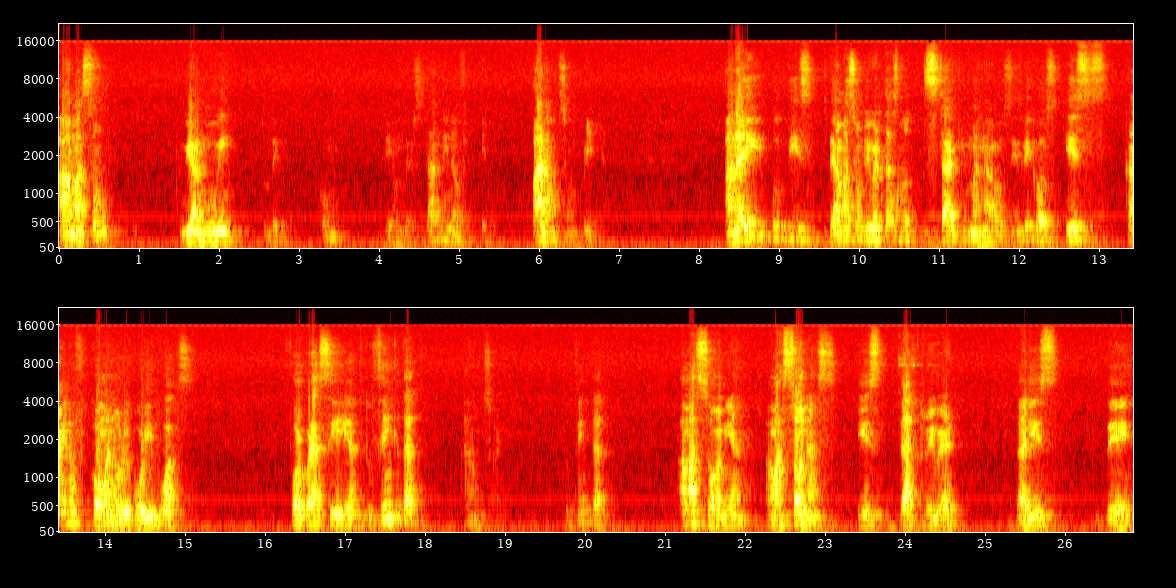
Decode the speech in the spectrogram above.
Amazon, we are moving to the, the understanding of a pan-Amazon region. And I put this, the Amazon River does not start in Manaus, it's because it's kind of common, or, or it was, for Brazilians to think that, oh, I'm sorry, to think that Amazonia, Amazonas is that river that is the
